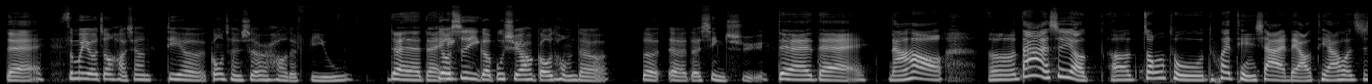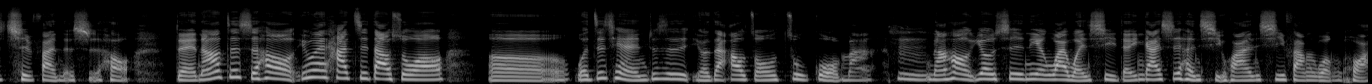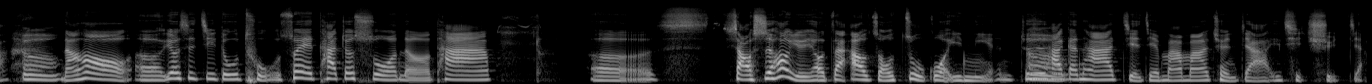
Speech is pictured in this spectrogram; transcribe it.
对，怎么有种好像第二工程师二号的 feel？对对对，又是一个不需要沟通的的呃的兴趣。对对，然后嗯、呃，当然是有呃中途会停下来聊天啊，或者是吃饭的时候，对，然后这时候因为他知道说。呃，我之前就是有在澳洲住过嘛，嗯，然后又是念外文系的，应该是很喜欢西方文化，嗯，然后呃又是基督徒，所以他就说呢，他呃小时候也有在澳洲住过一年，就是他跟他姐姐妈妈全家一起去这样，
